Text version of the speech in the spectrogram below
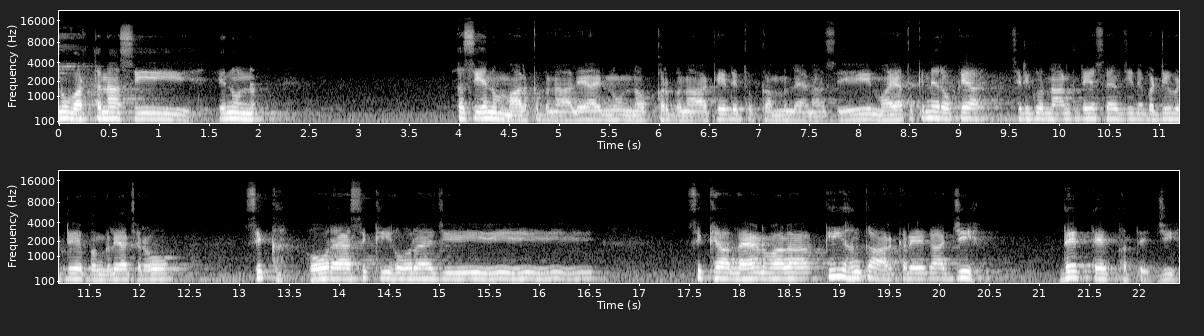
ਨੂੰ ਵਰਤਣਾ ਸੀ, ਇਹਨੂੰ ਅਸੀਂ ਇਹਨੂੰ ਮਾਲਕ ਬਣਾ ਲਿਆ, ਇਹਨੂੰ ਨੌਕਰ ਬਣਾ ਕੇ ਇਹਦੇ ਤੋਂ ਕੰਮ ਲੈਣਾ ਸੀ। ਮਾਇਆ, ਤੋਂ ਕਿੰਨੇ ਰੋਕਿਆ? ਸ੍ਰੀ ਗੁਰੂ ਨਾਨਕ ਦੇਵ ਸਾਹਿਬ ਜੀ ਨੇ ਵੱਡੇ ਵੱਡੇ ਬੰਗਲਿਆਂ 'ਚ ਰਹੋ। ਸਿੱਖ ਹੋ ਰਿਹਾ ਸਿੱਖੀ ਹੋ ਰਿਹਾ ਜੀ। ਸਿੱਖਿਆ ਲੈਣ ਵਾਲਾ ਕੀ ਹੰਕਾਰ ਕਰੇਗਾ ਜੀ? ਦੇਖ ਤੇ ਫਤਿਹ ਜੀ।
